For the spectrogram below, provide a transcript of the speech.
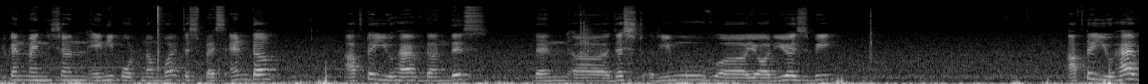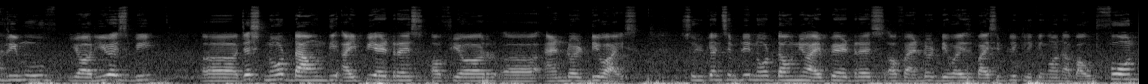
you can mention any port number just press enter. After you have done this then uh, just remove uh, your USB after you have removed your USB uh, just note down the IP address of your uh, Android device. So you can simply note down your IP address of Android device by simply clicking on about phone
